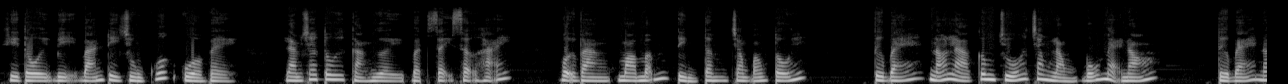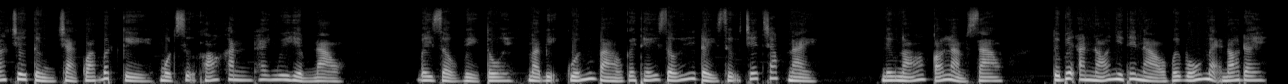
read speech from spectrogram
khi tôi bị bán đi Trung Quốc ùa về, làm cho tôi cả người bật dậy sợ hãi, vội vàng mò mẫm tìm tâm trong bóng tối. Từ bé nó là công chúa trong lòng bố mẹ nó. Từ bé nó chưa từng trải qua bất kỳ một sự khó khăn hay nguy hiểm nào. Bây giờ vì tôi mà bị cuốn vào cái thế giới đầy sự chết chóc này. Nếu nó có làm sao, tôi biết ăn nó như thế nào với bố mẹ nó đây.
